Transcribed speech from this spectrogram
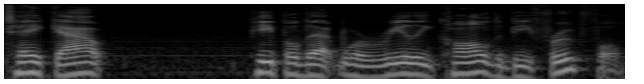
take out people that were really called to be fruitful.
